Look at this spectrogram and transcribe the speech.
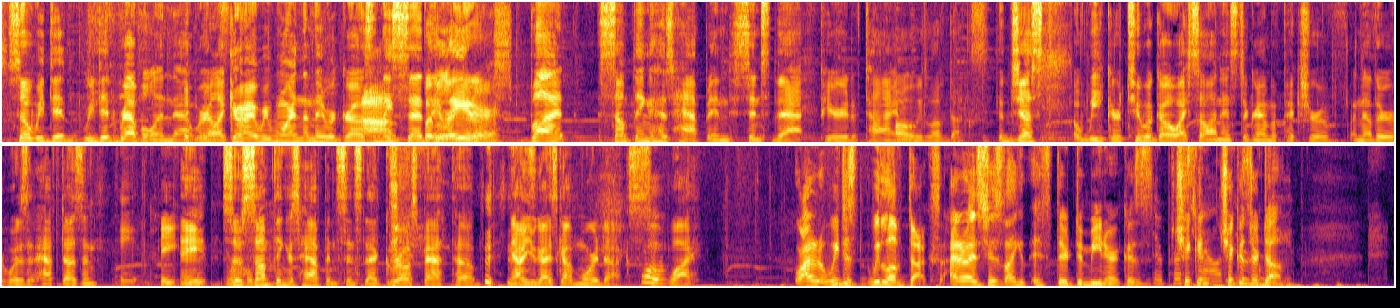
So we did we did revel in that. We were like, all right, we warned them they were gross, and Ah, they said but they were later- gross. But something has happened since that period of time. oh, we love ducks. Just a week or two ago, I saw on Instagram a picture of another what is it, half dozen, Eight. Eight. eight. So something has happened since that gross bathtub. Now you guys got more ducks. Well- Why? Well, I don't know. We just we love ducks. I don't know. It's just like it's their demeanor because chicken chickens are dumb.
